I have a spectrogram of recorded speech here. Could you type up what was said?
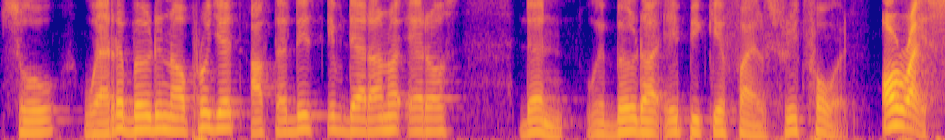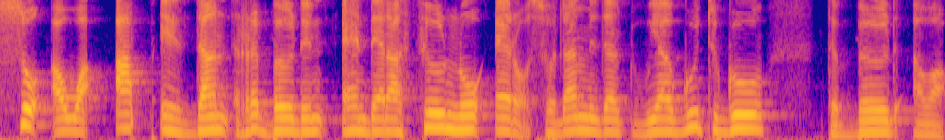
So we're rebuilding our project. After this, if there are no errors, then we build our APK file straightforward. Alright, so our app is done rebuilding and there are still no errors. So that means that we are good to go to build our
